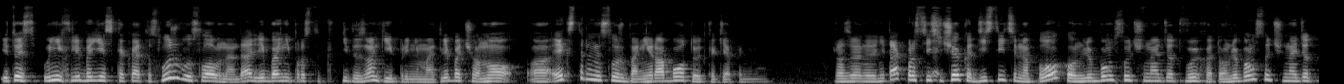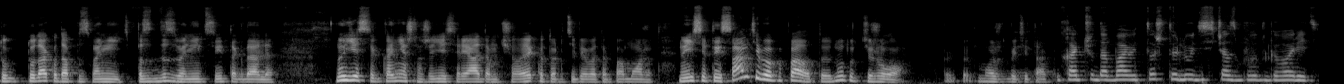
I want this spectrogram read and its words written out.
И то есть у них либо есть какая-то служба условная, да, либо они просто какие-то звонки принимают, либо что. Но э, экстренные службы, они работают, как я понимаю. Разве это не так? Просто если человеку действительно плохо, он в любом случае найдет выход, он в любом случае найдет туда, куда позвонить, дозвониться и так далее. Ну, если, конечно же, есть рядом человек, который тебе в этом поможет. Но если ты сам типа попал, то, ну, тут тяжело. Может быть и так. Хочу добавить то, что люди сейчас будут говорить,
